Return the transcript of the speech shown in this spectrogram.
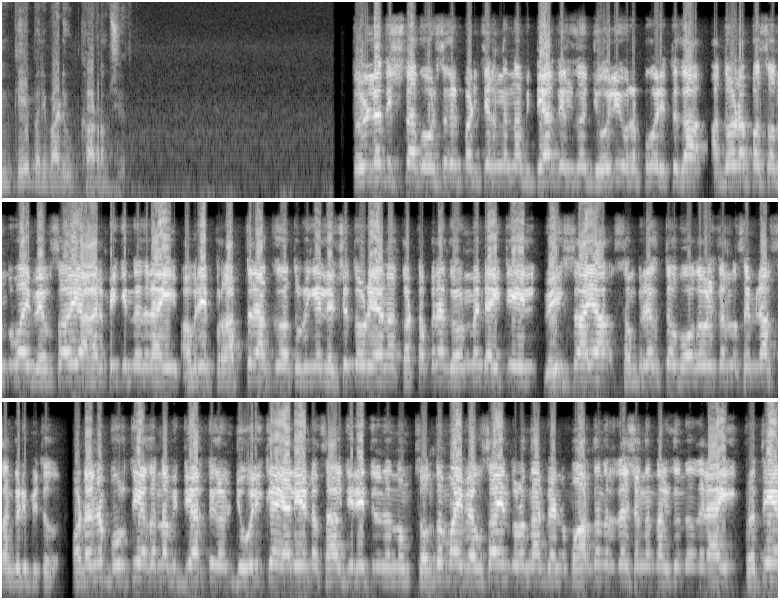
M K പരിപാടി ഉദ്ഘാടനം ചെയ്തു. തൊഴിലധിഷ്ഠിത കോഴ്സുകൾ പഠിച്ചിറങ്ങുന്ന വിദ്യാർത്ഥികൾക്ക് ജോലി ഉറപ്പുവരുത്തുക അതോടൊപ്പം സ്വന്തമായി വ്യവസായം ആരംഭിക്കുന്നതിനായി അവരെ പ്രാപ്തരാക്കുക തുടങ്ങിയ ലക്ഷ്യത്തോടെയാണ് കട്ടപ്പന ഗവൺമെന്റ് ഐ ടിയിൽ വ്യവസായ സംരംഭത്വ ബോധവൽക്കരണ സെമിനാർ സംഘടിപ്പിച്ചത്. പഠനം പൂർത്തിയാക്കുന്ന വിദ്യാർത്ഥികൾ ജോലിക്കായി അലയേണ്ട സാഹചര്യത്തിൽ നിന്നും സ്വന്തമായി വ്യവസായം തുടങ്ങാൻ വേണ്ട മാർഗനിർദ്ദേശങ്ങൾ നൽകുന്നതിനായി പ്രത്യേക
